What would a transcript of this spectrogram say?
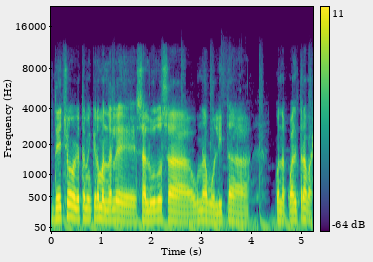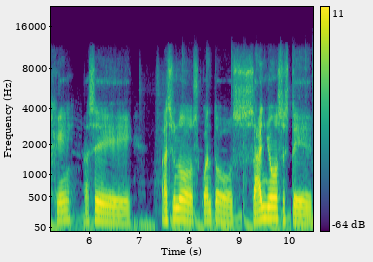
De hecho, yo también quiero mandarle saludos a una bolita con la cual trabajé hace, hace unos cuantos años. Este,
